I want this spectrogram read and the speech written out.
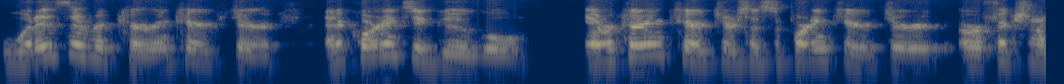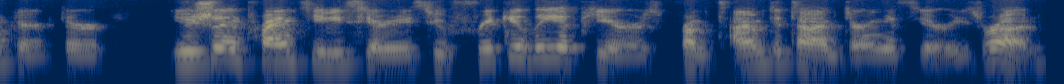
what is a recurring character, and according to Google, a recurring character is a supporting character or a fictional character, usually in prime TV series, who frequently appears from time to time during a series run.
